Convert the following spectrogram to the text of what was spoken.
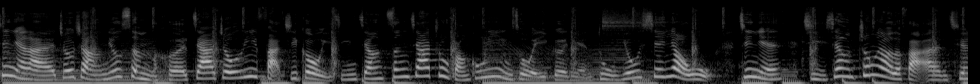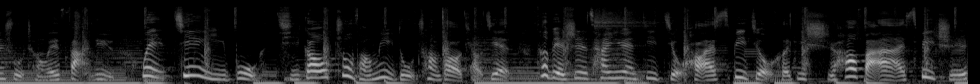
近年来，州长 Newsom 和加州立法机构已经将增加住房供应作为一个年度优先要务。今年几项重要的法案签署成为法律，为进一步提高住房密度创造了条件。特别是参议院第九号 SB 九和第十号法案 SB 十，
